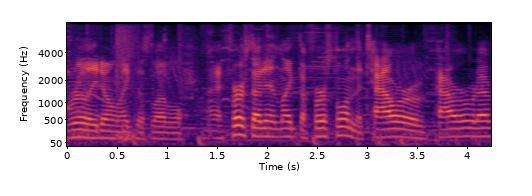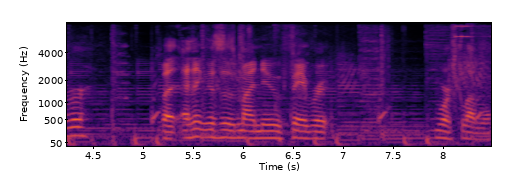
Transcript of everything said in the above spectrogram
Really don't like this level. At first, I didn't like the first one, the Tower of Power or whatever. But I think this is my new favorite worst level.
